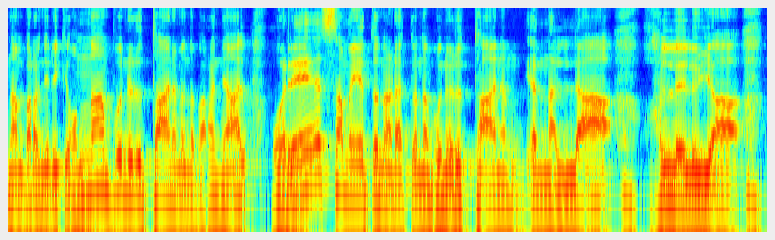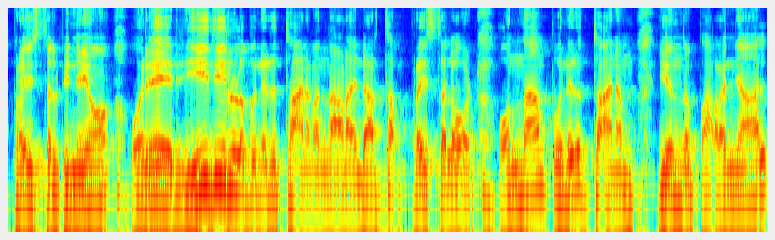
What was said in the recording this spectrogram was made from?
നാം പറഞ്ഞിരിക്കും ഒന്നാം പുനരുത്ഥാനം എന്ന് പറഞ്ഞാൽ ഒരേ സമയത്ത് നടക്കുന്ന പുനരുത്ഥാനം എന്നല്ല. ഹല്ലലുയ. പ്രൈസ്തൽ പിന്നെയോ ഒരേ രീതിയിലുള്ള പുനരുത്ഥാനം എന്നാണ് അതിന്റെ അർത്ഥം. പ്രൈസ്തലോഡ് ഒന്നാം പുനരുത്ഥാനം എന്ന് പറഞ്ഞാൽ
